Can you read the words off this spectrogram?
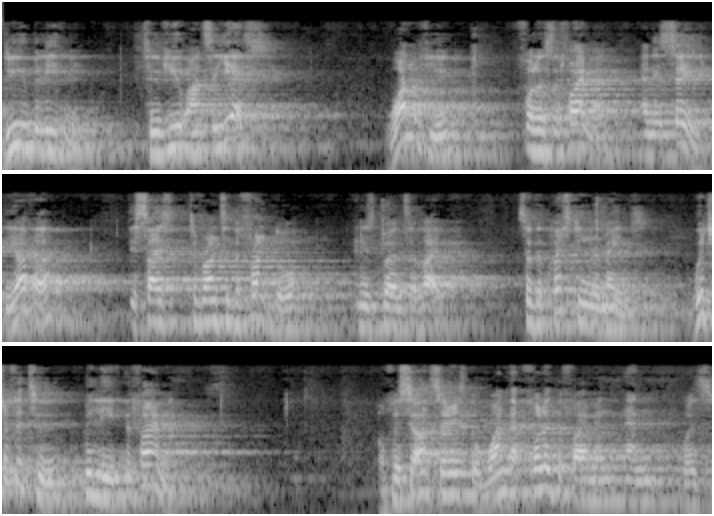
Do you believe me? Two of you answer yes. One of you follows the fireman and is saved. The other decides to run to the front door and is burnt alive. So the question remains which of the two believed the fireman? Obvious answer is the one that followed the fireman and was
